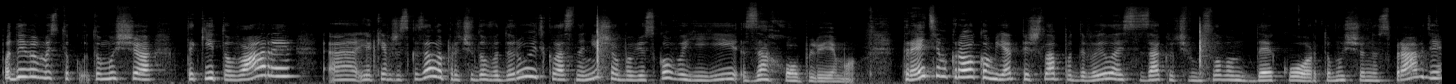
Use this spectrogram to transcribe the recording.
подивимось, тому що такі товари, е, як я вже сказала, причудово дарують, класна ніша, обов'язково її захоплюємо. Третім кроком я пішла, подивилась за ключовим словом декор, тому що насправді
